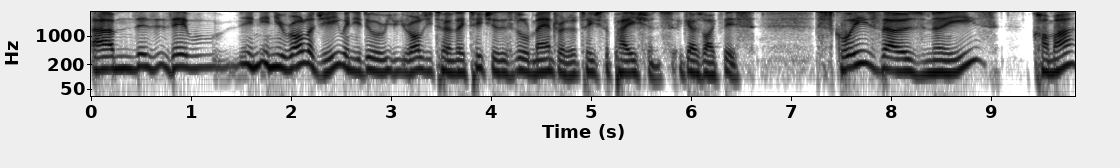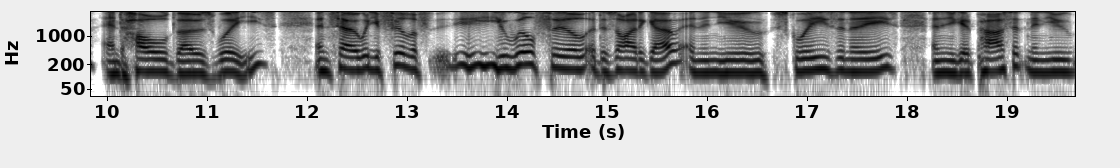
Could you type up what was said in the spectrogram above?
um, the, the, in, in urology, when you do a urology term, they teach you this little mantra to teach the patients. It goes like this: squeeze those knees, comma, and hold those wheeze. And so when you feel the, you will feel a desire to go, and then you squeeze the knees, and then you get past it, and then you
